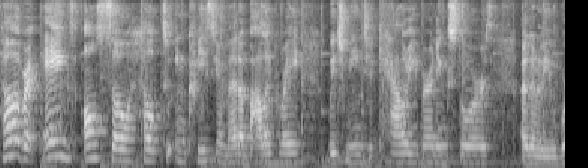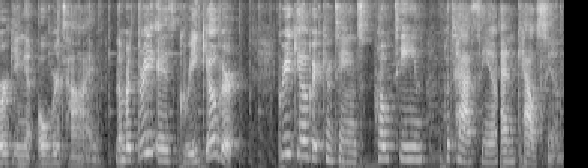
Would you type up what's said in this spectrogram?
However, eggs also help to increase your metabolic rate, which means your calorie burning stores are gonna be working overtime. Number three is Greek yogurt. Greek yogurt contains protein, potassium, and calcium.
